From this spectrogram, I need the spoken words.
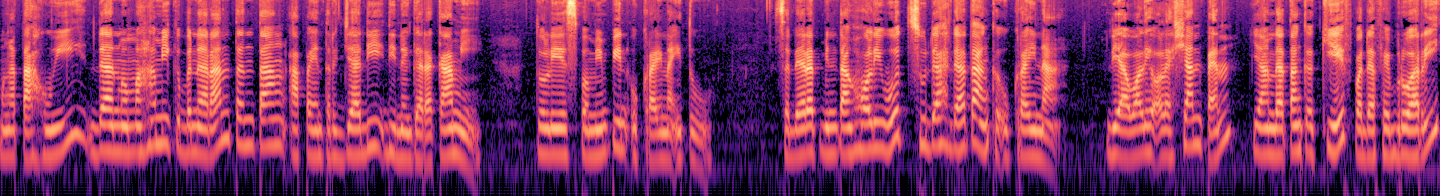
mengetahui, dan memahami kebenaran tentang apa yang terjadi di negara kami. Tulis pemimpin Ukraina itu. Sederet bintang Hollywood sudah datang ke Ukraina. Diawali oleh Sean Penn yang datang ke Kiev pada Februari,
